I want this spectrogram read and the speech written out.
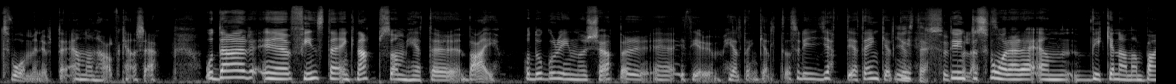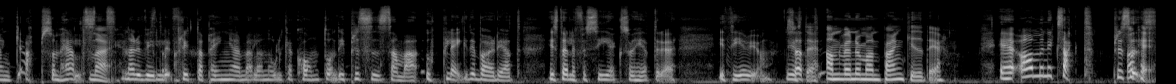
två minuter, en och en halv kanske. Och där eh, finns det en knapp som heter Buy. Och då går du in och köper eh, ethereum helt enkelt. Alltså det är jätte, jätteenkelt. Just det, det. det är inte svårare än vilken annan bankapp som helst. Nej, när du vill flytta pengar mellan olika konton. Det är precis samma upplägg. Det är bara det att istället för SEK så heter det ethereum. så Just att, det. Använder man BankID? eh, ja men exakt. Precis. Okej.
